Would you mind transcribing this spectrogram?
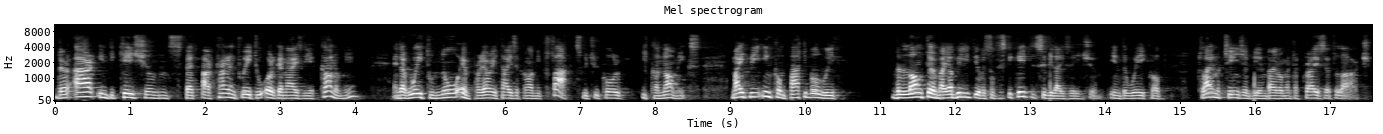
there are indications that our current way to organize the economy and our way to know and prioritize economic facts, which we call economics, might be incompatible with the long-term viability of a sophisticated civilization in the wake of climate change and the environmental crisis at large.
